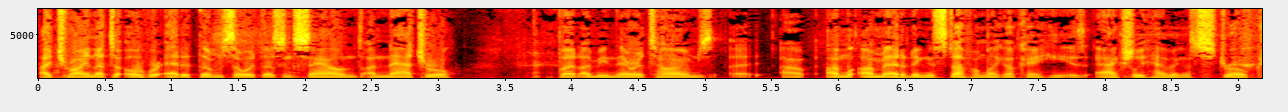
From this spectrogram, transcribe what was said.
I try not to over edit them so it doesn't sound unnatural. But I mean, there are times uh, I- I'm, I'm editing his stuff. I'm like, okay, he is actually having a stroke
